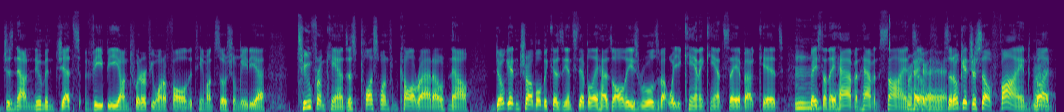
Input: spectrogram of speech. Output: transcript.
which is now Newman Jets VB on Twitter if you want to follow the team on social media. Two from Kansas, plus one from Colorado. Now, don't get in trouble because the NCAA has all these rules about what you can and can't say about kids based on they have and haven't signed. Mm-hmm. Right, so, right, right. so don't get yourself fined. But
